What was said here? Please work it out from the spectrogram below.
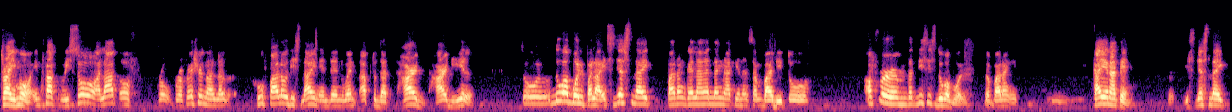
try mo in fact we saw a lot of pro- professional na- who followed this line and then went up to that hard hard hill so doable pala it's just like parang kailangan lang natin ng somebody to affirm that this is doable. So parang kaya natin. It's just like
